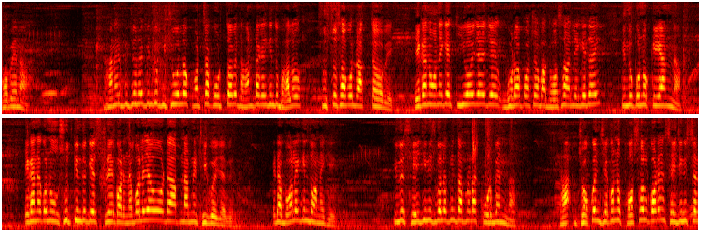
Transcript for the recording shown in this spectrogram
হবে না। ধানের পিছনে কিন্তু কিছু হলেও খরচা করতে হবে, ধানটাকে কিন্তু ভালো সুস্থ সবল রাখতে হবে। এখানে অনেকের কি হয়ে যায় যে গোড়া পচা বা ধসা লেগে যায়, কিন্তু কোনো কেয়ার না। এখানে কোনো ওষুধ কিন্তু কেউ স্প্রে করে না। বলে যাও ওটা আপনা আপনি ঠিক হয়ে যাবে। এটা বলে কিন্তু অনেকে। কিন্তু সেই জিনিসগুলো কিন্তু আপনারা করবেন না। যখন যে কোনো ফসল করেন, সেই জিনিসটার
